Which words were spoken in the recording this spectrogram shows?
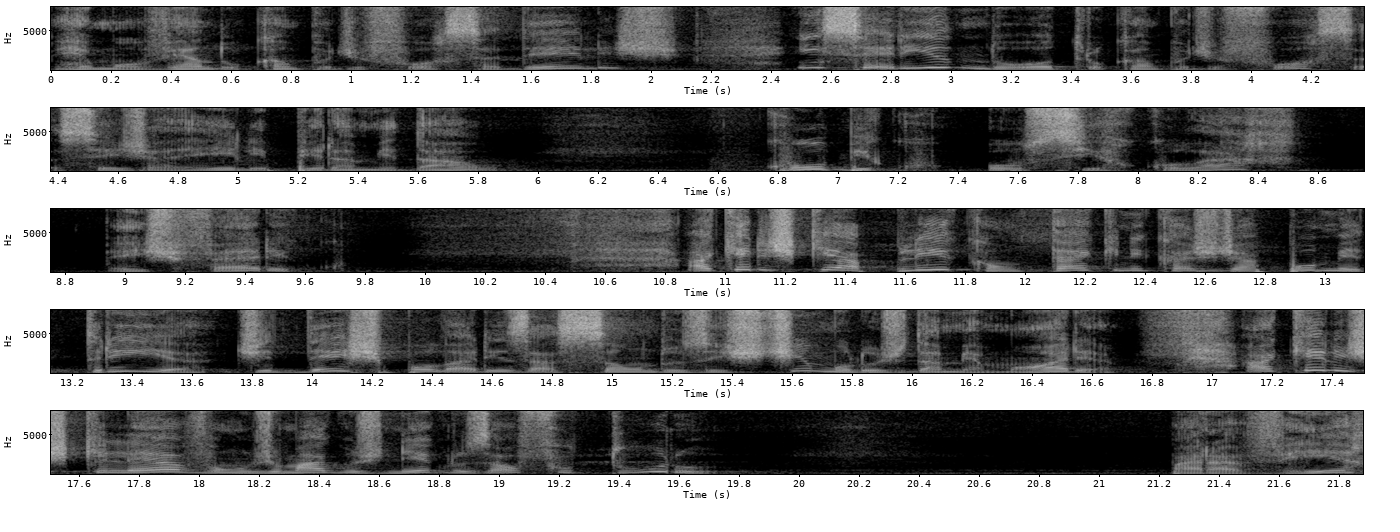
removendo o campo de força deles, inserindo outro campo de força, seja ele piramidal, cúbico ou circular, esférico. Aqueles que aplicam técnicas de apometria, de despolarização dos estímulos da memória, aqueles que levam os magos negros ao futuro para ver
